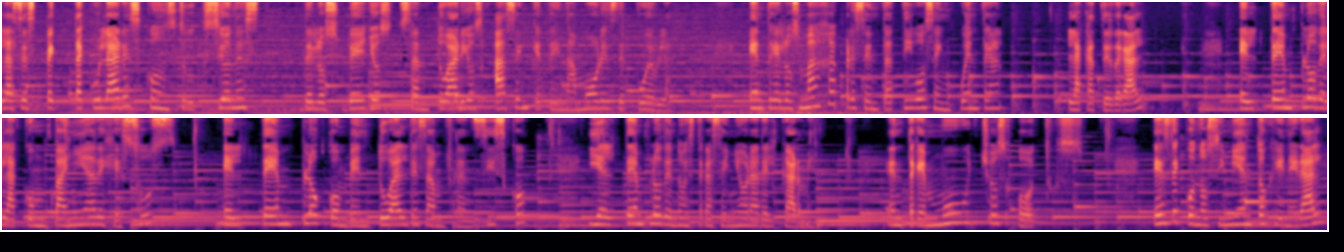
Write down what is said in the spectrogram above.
Las espectaculares construcciones de los bellos santuarios hacen que te enamores de Puebla entre los más representativos se encuentran la catedral, el templo de la Compañía de Jesús, el templo conventual de San Francisco y el templo de Nuestra Señora del Carmen, entre muchos otros. Es de conocimiento general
